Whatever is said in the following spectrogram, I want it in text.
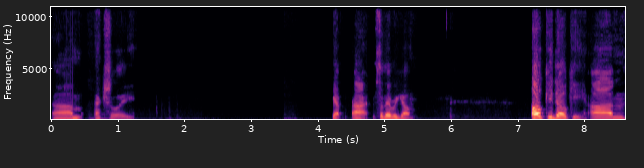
Um, actually, Yep. All right. So there we go. Okie dokie. Um,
